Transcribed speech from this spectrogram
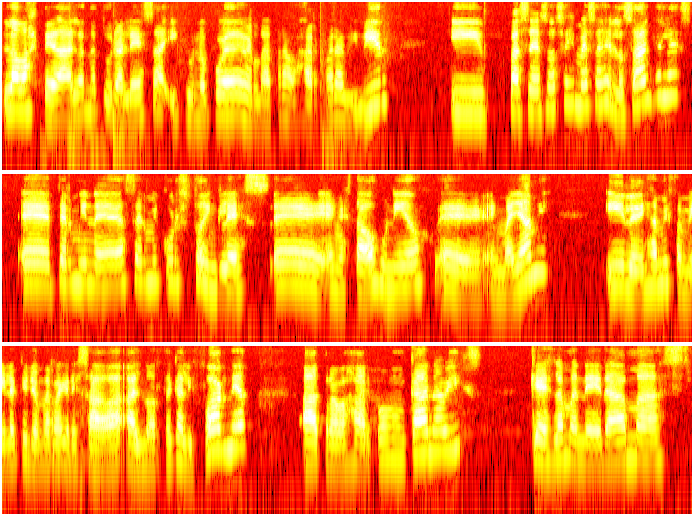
la vastedad de la naturaleza y que uno puede de verdad trabajar para vivir. Y pasé esos seis meses en Los Ángeles, eh, terminé de hacer mi curso de inglés eh, en Estados Unidos, eh, en Miami, y le dije a mi familia que yo me regresaba al norte de California a trabajar con cannabis, que es la manera más,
